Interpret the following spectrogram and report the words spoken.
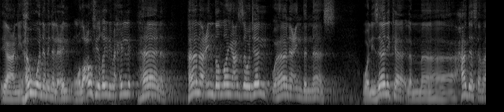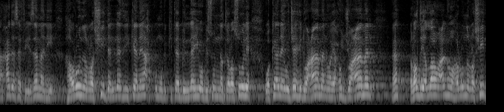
يعني هون من العلم وضعه في غير محله هان. هان عند الله عز وجل وهان عند الناس. ولذلك لما حدث ما حدث في زمن هارون الرشيد الذي كان يحكم بكتاب الله وبسنة رسوله وكان يجاهد عاما ويحج عاما رضي الله عنه هارون الرشيد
